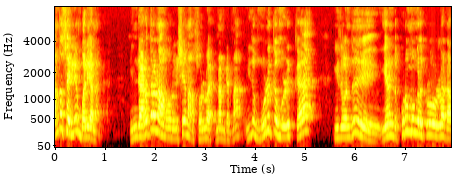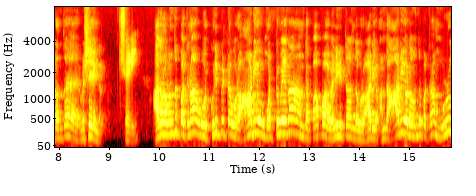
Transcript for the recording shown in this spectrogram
அந்த சைட்லயும் பலியானாங்க. இந்த இடத்துல நான் ஒரு விஷயம் நான் சொல்வேன். என்னன்னு கேட்டா இது முழுக்க முழுக்க இது வந்து இரண்டு குடும்பங்களுக்குள்ள உள்ள நடந்த விஷயங்கள். சரி. அதுல வந்து பாத்தீங்கன்னா ஒரு குறிப்பிட்ட ஒரு ஆடியோ மட்டுமே தான் அந்த பாப்பா வெளியிட்ட அந்த ஒரு ஆடியோ அந்த ஆடியோல வந்து பாத்தீங்கன்னா முழு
